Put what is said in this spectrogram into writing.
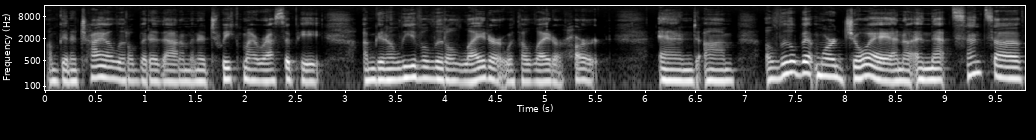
I'm going to try a little bit of that. I'm going to tweak my recipe. I'm going to leave a little lighter with a lighter heart. And um, a little bit more joy and, and that sense of,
